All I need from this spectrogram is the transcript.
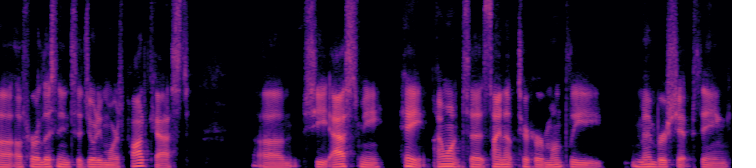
uh, of her listening to Jody Moore's podcast, um, she asked me, Hey, I want to sign up to her monthly membership thing.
